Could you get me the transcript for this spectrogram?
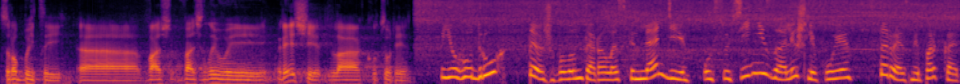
зробити важливі речі для культури. Його друг, теж волонтер, але з Фінляндії, у сусідній залі шліфує старезний паркет.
